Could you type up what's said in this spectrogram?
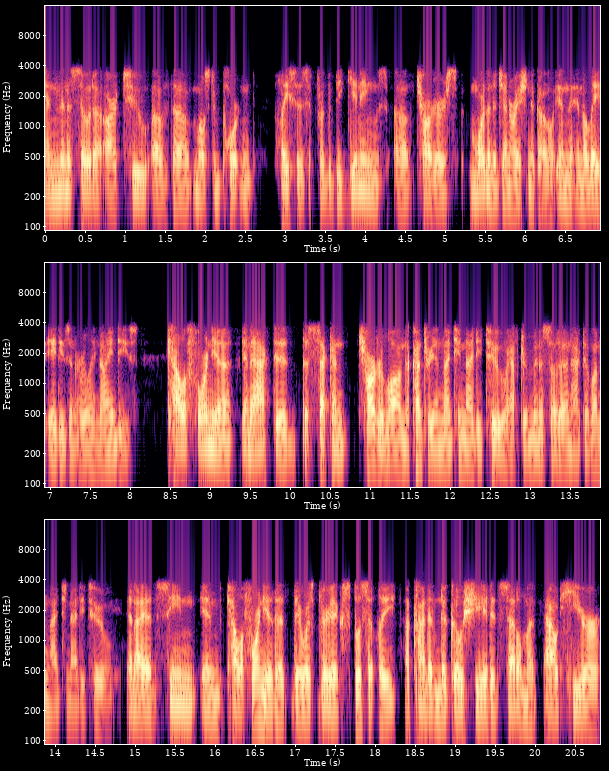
and Minnesota are two of the most important places for the beginnings of charters more than a generation ago in the, in the late 80s and early 90s. California enacted the second charter law in the country in 1992 after Minnesota enacted one in 1992. And I had seen in California that there was very explicitly a kind of negotiated settlement out here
